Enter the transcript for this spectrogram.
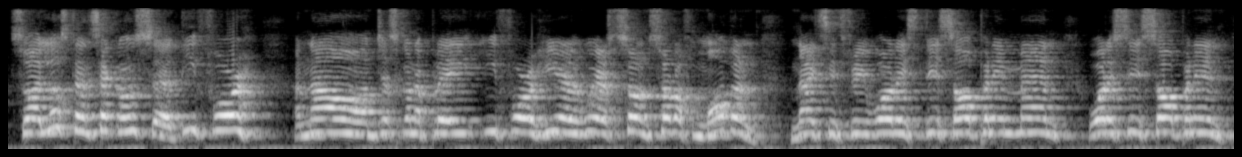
So I lost 10 seconds, uh, d4, and now I'm just gonna play e4 here. We're some sort of modern. Knight c3, what is this opening, man? What is this opening?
